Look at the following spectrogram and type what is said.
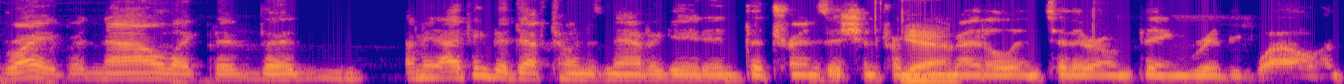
Right, but now like the the I mean, I think the Deftones navigated the transition from Yeah. metal into their own thing really well, and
